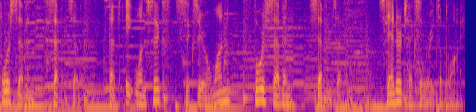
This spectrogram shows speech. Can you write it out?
4777. That's 816 601 4777. Standard texting rates apply.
